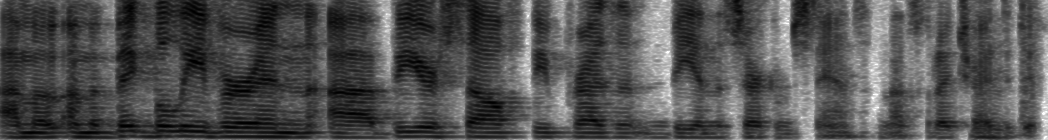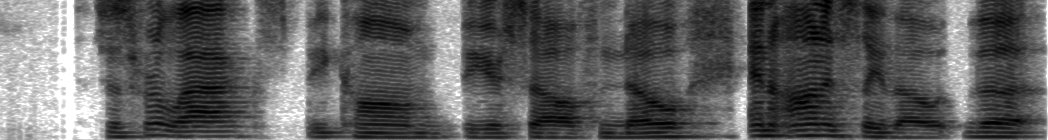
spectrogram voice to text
I'm a, I'm a big believer in uh, be yourself, be present, and be in the circumstance. And that's what I tried mm-hmm. to do just relax be calm be yourself no and honestly though the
